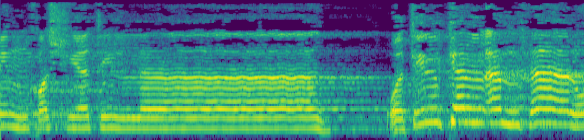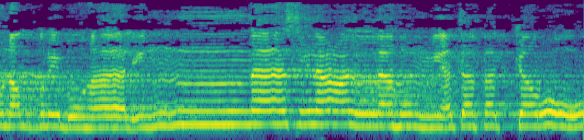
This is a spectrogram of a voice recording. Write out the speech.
من خشية الله وتلك الأمثال نضربها للناس لعلهم يتفكرون.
